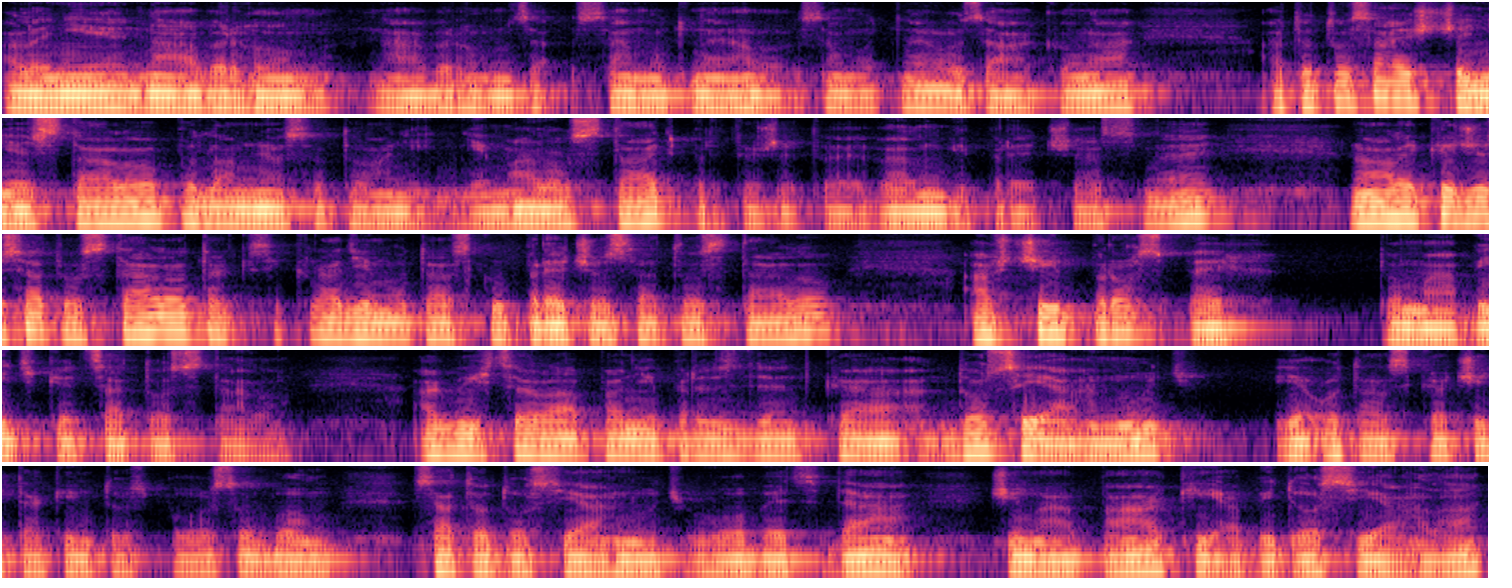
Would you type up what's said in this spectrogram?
ale nie návrhom, návrhom samotného, samotného zákona, a toto sa ešte nestalo, podľa mňa sa to ani nemalo stať, pretože to je veľmi predčasné. No ale keďže sa to stalo, tak si kladiem otázku, prečo sa to stalo a v čí prospech to má byť, keď sa to stalo. Ak by chcela pani prezidentka dosiahnuť, je otázka, či takýmto spôsobom sa to dosiahnuť vôbec dá. Či má páky, aby dosiahla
